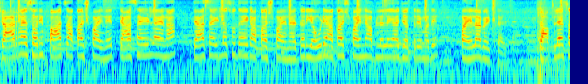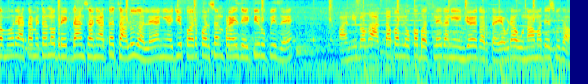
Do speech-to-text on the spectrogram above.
चार नाही सॉरी पाच आकाश पायने आहेत. त्या साईडला आहे ना त्या साईडला सुद्धा एक आकाश पायना आहे तर एवढे आकाश पायने आपल्याला या जत्रेमध्ये पाहायला भेटत आहेत तर आपल्यासमोर आहे. आता मित्रांनो ब्रेक डान्स आणि आता चालू झालं आहे आणि याची per person price eighty rupees आहे. आणि बघा आत्ता पण लोक बसलेत आणि एन्जॉय करताय. एवढ्या उन्हामध्ये सुद्धा.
